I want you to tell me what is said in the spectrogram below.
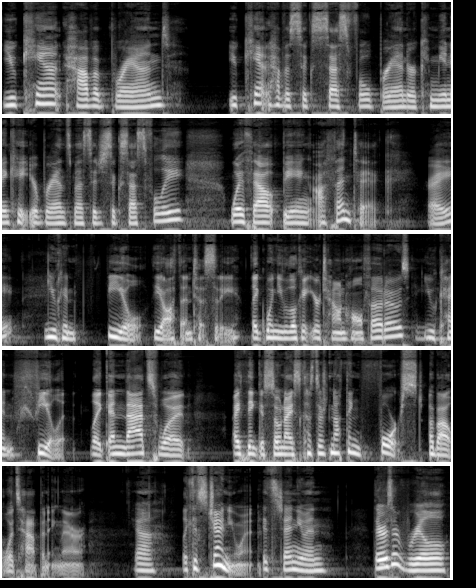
you can't have a brand, you can't have a successful brand or communicate your brand's message successfully without being authentic, right? You can feel the authenticity. Like when you look at your town hall photos, you mm-hmm. can feel it. Like, and that's what I think is so nice because there's nothing forced about what's happening there. Yeah. Like it's genuine. It's genuine. There's a real,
